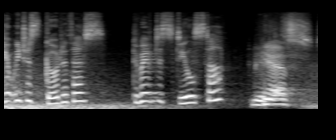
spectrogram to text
Can't we just go to this? Do we have to steal stuff? Yes.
